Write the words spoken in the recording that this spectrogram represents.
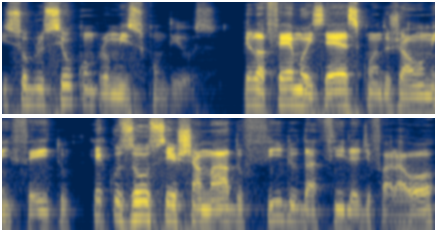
e sobre o seu compromisso com Deus. Pela fé, Moisés, quando já homem feito, recusou ser chamado filho da filha de Faraó,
